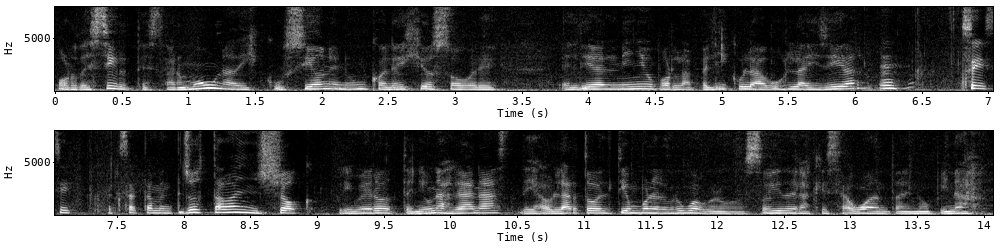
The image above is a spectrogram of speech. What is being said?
por decirte, se armó una discusión en un colegio sobre el Día del Niño por la película Buzz Lightyear. Sí, sí, exactamente. Yo estaba en shock. Primero tenía unas ganas de hablar todo el tiempo en el grupo, pero soy de las que se aguantan en opinar.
